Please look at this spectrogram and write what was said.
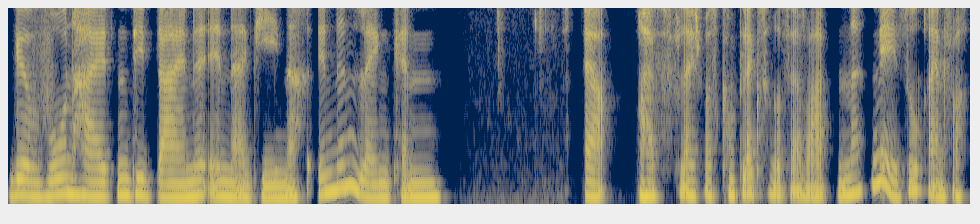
Gewohnheiten, die deine Energie nach innen lenken. Ja, hast vielleicht was Komplexeres erwarten, ne? Nee, so einfach.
